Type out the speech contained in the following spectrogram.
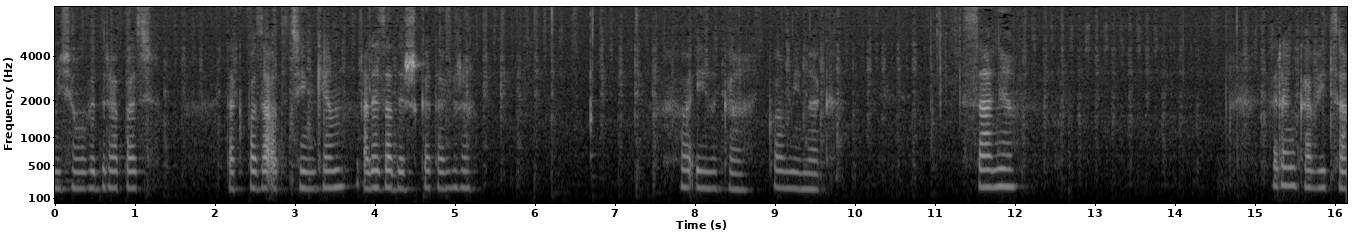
mi się wydrapać tak poza odcinkiem, ale zadyszkę także. Choinka, kominek, sanie, rękawica,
